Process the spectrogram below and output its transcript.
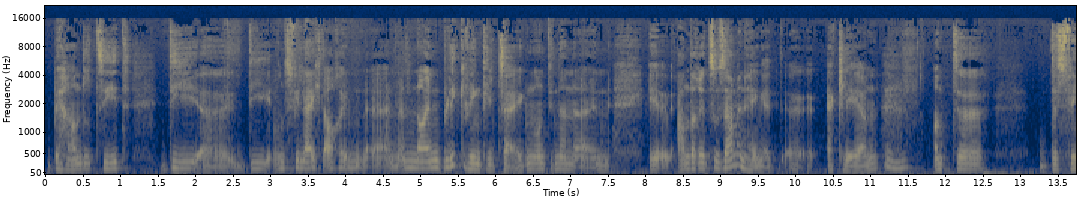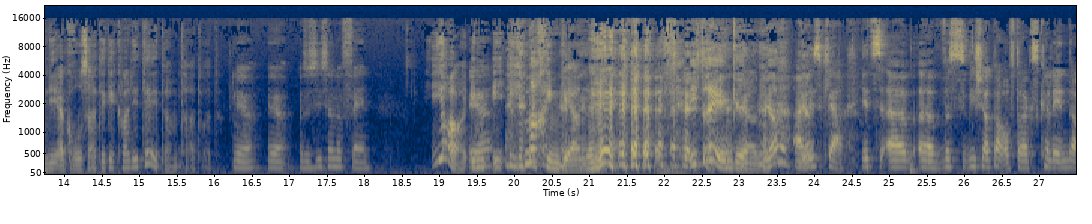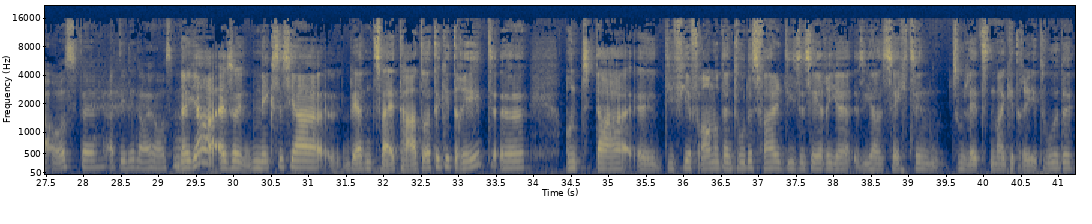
behandelt sieht, die, äh, die uns vielleicht auch in, einen neuen Blickwinkel zeigen und in ein, ein, andere Zusammenhänge erklären. Mhm. Und das finde ich eine großartige Qualität am Tatort. Ja, ja. Also Sie sind ein Fan. Ja, ja. ich, ich mache ihn gerne. ich drehe ihn gern, ja. Alles ja. klar. Jetzt, äh, äh, was, wie schaut der Auftragskalender aus bei Adele Neuhauser? Naja, also nächstes Jahr werden zwei Tatorte gedreht. Äh, und da äh, die vier Frauen und ein Todesfall, diese Serie ja 16 zum letzten Mal gedreht wurde,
